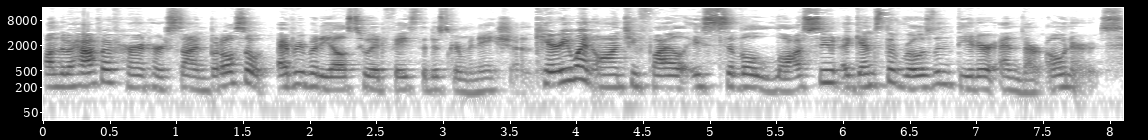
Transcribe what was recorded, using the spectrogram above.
on the behalf of her and her son, but also everybody else who had faced the discrimination. Carrie went on to file a civil lawsuit against the Roseland Theater and their owners.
